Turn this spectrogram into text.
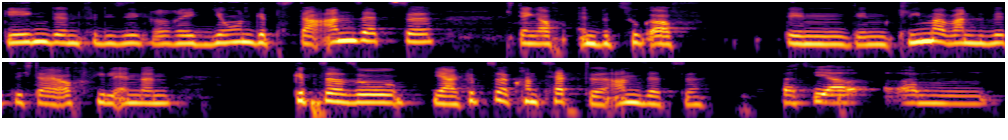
Gegenden, für diese Region? Gibt es da Ansätze? Ich denke auch in Bezug auf den, den Klimawandel wird sich da ja auch viel ändern. Gibt es da so, ja, gibt es da Konzepte, Ansätze? Was wir ähm,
